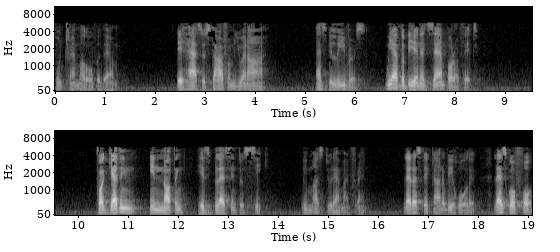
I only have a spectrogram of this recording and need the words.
Don't tremble over them. It has to start from you and I as believers. We have to be an example of it. Forgetting in nothing his blessing to seek. We must do that, my friend. Let us take time to be holy. Let's go forth.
